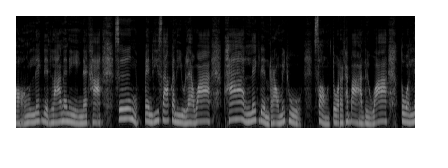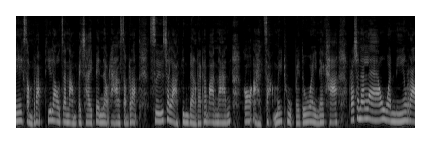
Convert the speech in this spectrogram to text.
ของเลขเด่นล่างนั่นเองนะคะ ซึ่งเป็นที่ทราบกันดีอยู่แล้วว่า ถ้าเลขเด่นเราไม่ถูก 2 ตัวรัฐบาลหรือว่าตัวเลขสำหรับที่เราจะนำไปใช้เป็นแนวทางสำหรับซื้อฉลากกินแบ่งรัฐบาลนั้น ก็อาจจะไม่ถูกไปด้วยนะคะ เพราะฉะนั้นแล้ววันนี้เรา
